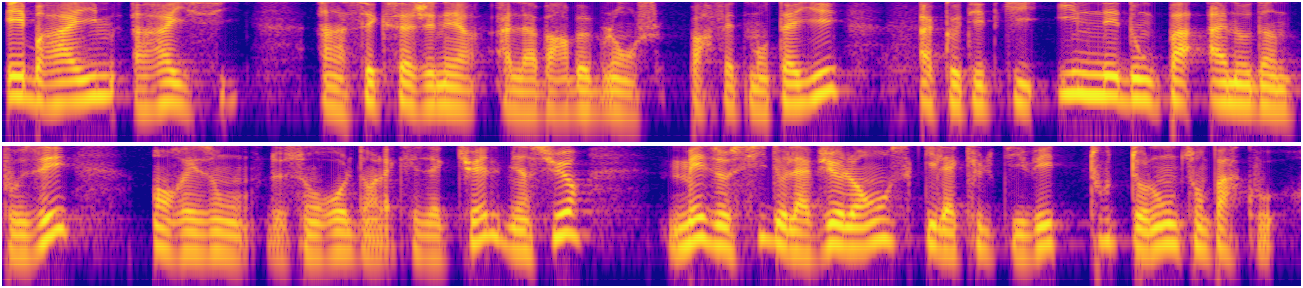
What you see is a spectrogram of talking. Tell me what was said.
Ebrahim Raisi, un sexagénaire à la barbe blanche parfaitement taillé, à côté de qui il n'est donc pas anodin de poser, en raison de son rôle dans la crise actuelle bien sûr, mais aussi de la violence qu'il a cultivée tout au long de son parcours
